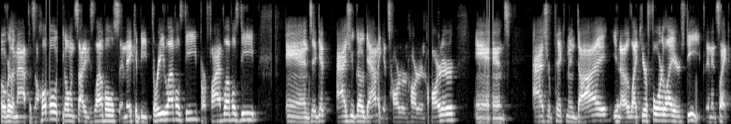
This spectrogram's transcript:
over the map as a whole, you go inside of these levels, and they could be three levels deep or five levels deep. And it get as you go down, it gets harder and harder and harder. And as your Pikmin die, you know, like you're four layers deep, and it's like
